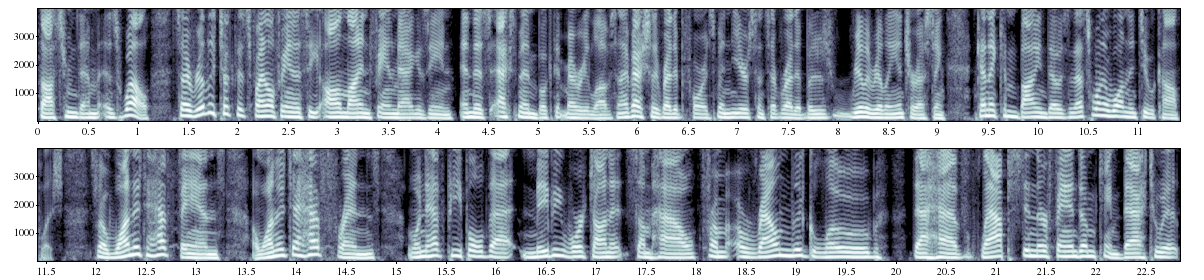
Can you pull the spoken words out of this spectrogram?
thoughts from them as well. So I really took this Final Fantasy online fan magazine and this X Men book that Mary loves, and I've actually read it before. It's been years since I've read it, but it was really, really interesting. Kind of combined those, and that's what I wanted to accomplish. So I wanted to have fans, I wanted to have friends, I wanted to have people that maybe worked on it somehow from around the globe that have lapsed in their fandom, came back to it,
